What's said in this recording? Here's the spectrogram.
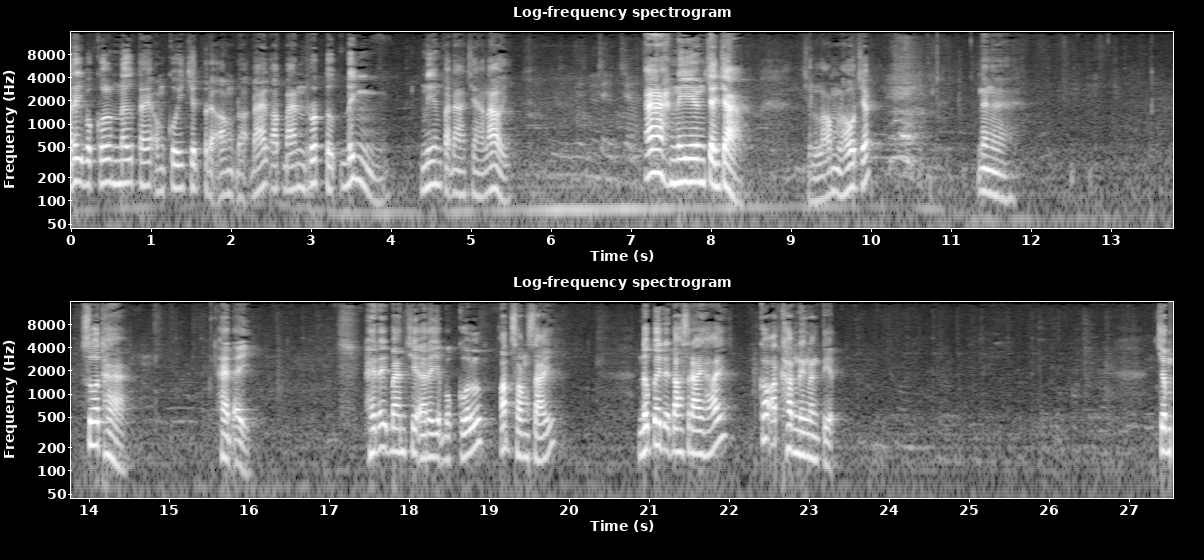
អរិយបុគ្គលនៅតែអង្គុយចិត្តព្រះអង្គដដែលអត់បានរត់ទៅដេញនាងបដាចាឡើយអានាងចិញ្ចាច្រឡំរហូតចឹងហ្នឹងហើយសួរថាហេតុអីហេតុអីបានជាអរិយបុគ្គលអត់សង្ស័យ នៅពេលដែលដោះស្រាយហើយក៏អត់ខឹងនឹងនឹងទៀតចំ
